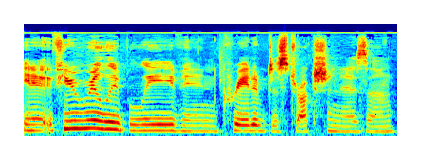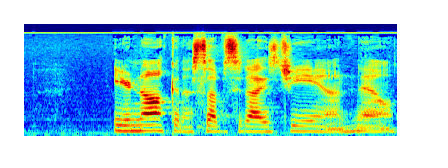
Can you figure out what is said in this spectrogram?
you know, if you really believe in creative destructionism, you're not going to subsidize GM. Now,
